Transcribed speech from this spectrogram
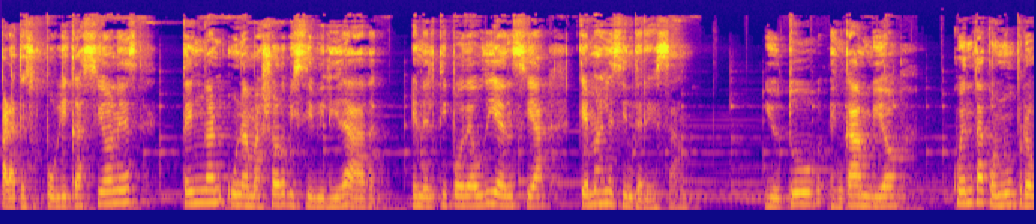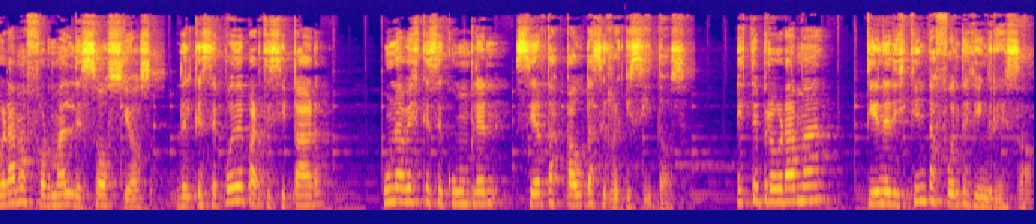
para que sus publicaciones tengan una mayor visibilidad en el tipo de audiencia que más les interesa. YouTube, en cambio, cuenta con un programa formal de socios del que se puede participar una vez que se cumplen ciertas pautas y requisitos. Este programa tiene distintas fuentes de ingreso,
